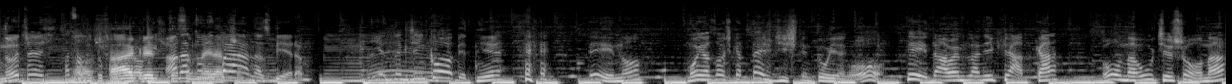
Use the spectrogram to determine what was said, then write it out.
No cześć. A co No, ty tu szwagry robisz? to A na to najlepsze. pana zbieram. Jednak Dzień Kobiet, nie? Ty, no. Moja Zośka też dziś świętuje. O. Ty, dałem dla niej kwiatka. Ona ucieszona.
